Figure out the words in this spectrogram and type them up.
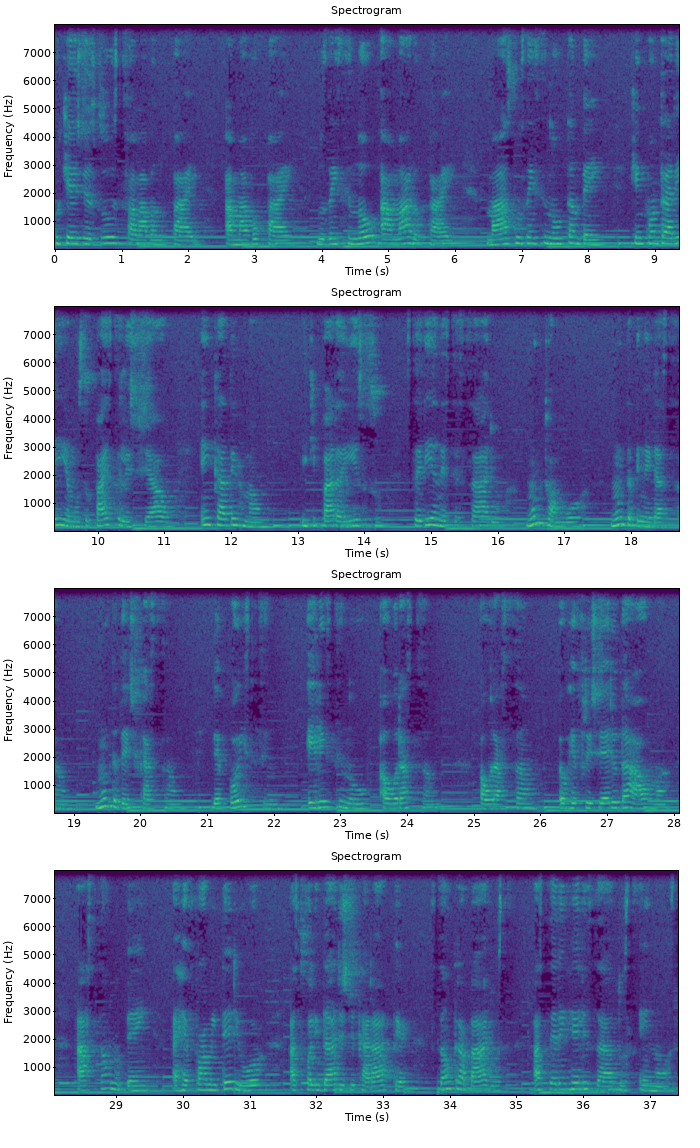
porque Jesus falava no Pai, amava o Pai, nos ensinou a amar o Pai, mas nos ensinou também que encontraríamos o Pai Celestial em cada irmão e que para isso seria necessário muito amor, muita abnegação, muita dedicação. Depois, sim, ele ensinou a oração. A oração é o refrigério da alma, a ação no bem, a reforma interior, as qualidades de caráter são trabalhos a serem realizados em nós.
